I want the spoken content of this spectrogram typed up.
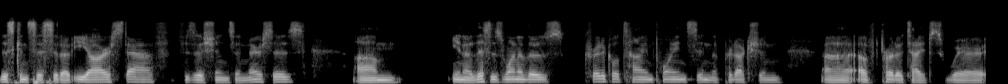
This consisted of ER staff, physicians, and nurses. Um, you know, this is one of those critical time points in the production uh, of prototypes where,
